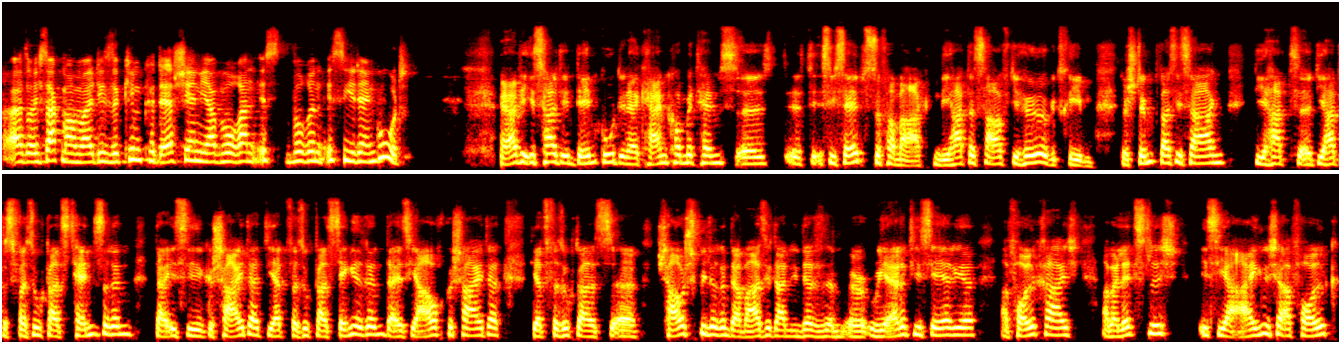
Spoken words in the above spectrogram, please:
Also ich sag mal mal, diese Kim Kardashian, ja, woran ist, worin ist sie denn gut? Ja, die ist halt in dem gut, in der Kernkompetenz, äh, sich selbst zu vermarkten. Die hat es auf die Höhe getrieben. Das stimmt, was Sie sagen. Die hat, äh, die hat es versucht als Tänzerin, da ist sie gescheitert. Die hat versucht als Sängerin, da ist sie auch gescheitert. Die hat es versucht als äh, Schauspielerin, da war sie dann in der äh, Reality-Serie erfolgreich. Aber letztlich ist ihr eigentlicher Erfolg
